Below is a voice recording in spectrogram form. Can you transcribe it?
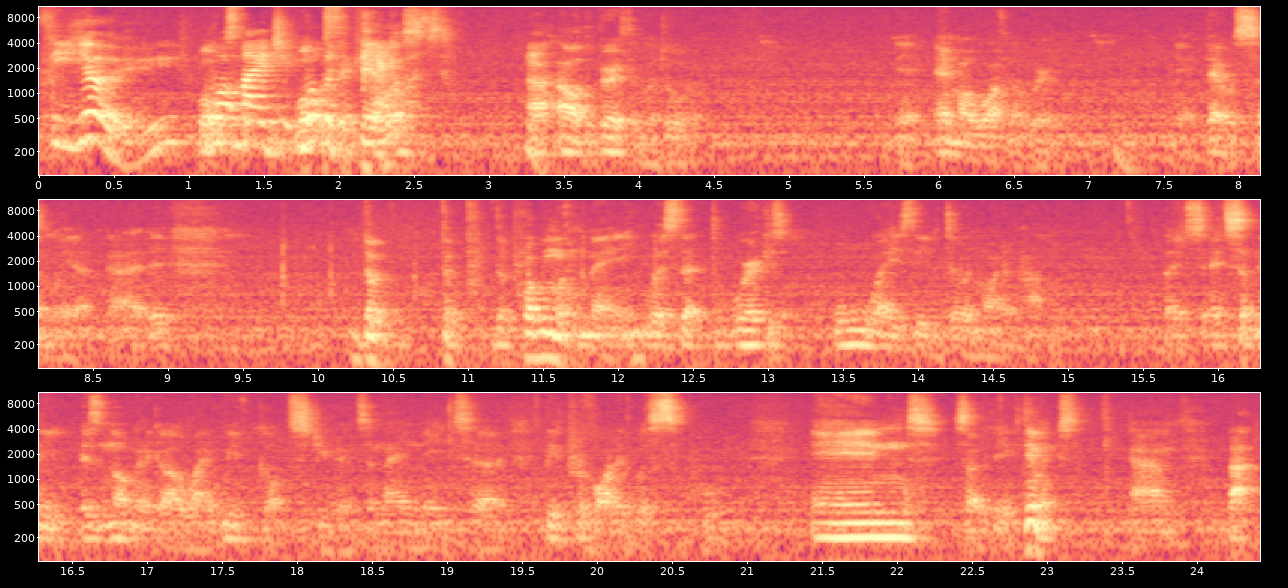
for you? What What, was the- made you? what What, was was the catalyst? catalyst? Uh, oh, the birth of my daughter. Yeah, and my wife not working. Yeah, that was simply it. Uh, it the, the, the problem with me was that the work is always there to do in my department. It's, it simply is not going to go away. We've got students and they need to be provided with support. And so do the academics. Um, but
